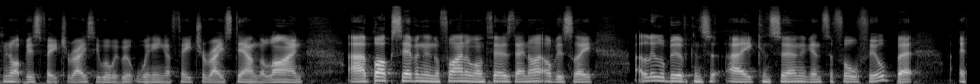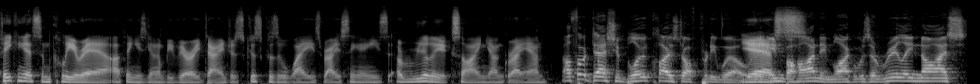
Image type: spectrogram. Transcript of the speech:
if not this feature race, he will be winning a feature race down the line. Uh, box seven in the final on Thursday night. Obviously, a little bit of cons- a concern against the full field, but if he can get some clear air, I think he's going to be very dangerous just because of the way he's racing, and he's a really exciting young greyhound. I thought Dash of Blue closed off pretty well. Yes. In behind him, like it was a really nice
